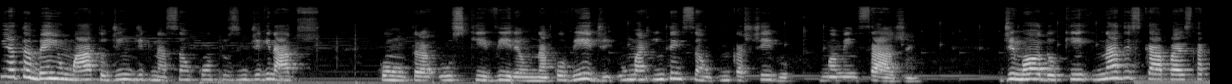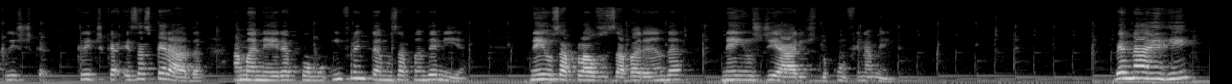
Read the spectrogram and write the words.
E é também um ato de indignação contra os indignados, contra os que viram na Covid uma intenção, um castigo, uma mensagem. De modo que nada escapa a esta crítica, crítica exasperada à maneira como enfrentamos a pandemia. Nem os aplausos à varanda, nem os diários do confinamento. Bernard Henry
